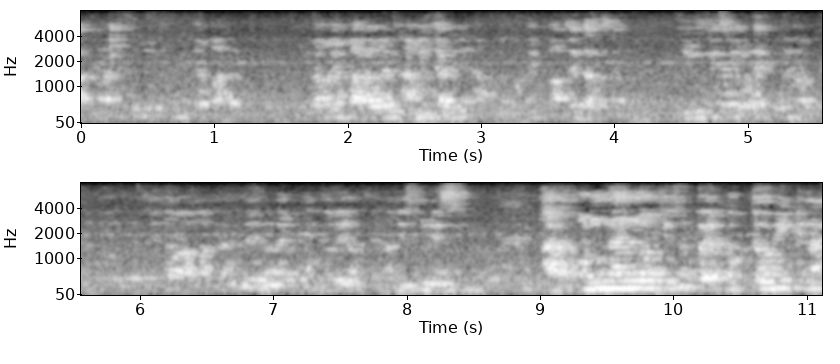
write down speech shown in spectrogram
আপনার সুযোগ সুবিধা বাড়ান। কীভাবে বাড়াবেন আমি জানি, আপনার অনেক বাজেট আছে। ইউজিসি অনেক সেটাও আমার কাছে অনেক আছে, আমি শুনেছি। আর অন্যান্য কিছু করতে হবে কিনা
